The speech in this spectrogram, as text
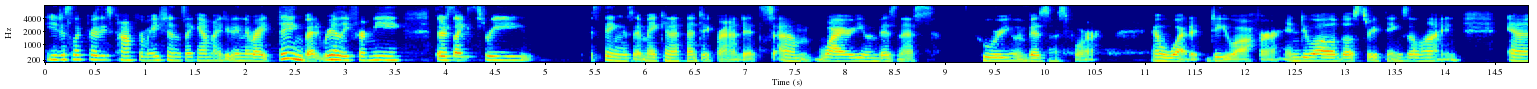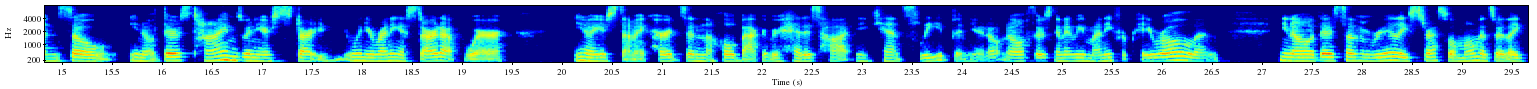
you just look for these confirmations like am i doing the right thing? But really for me there's like three things that make an authentic brand. It's um, why are you in business? Who are you in business for? And what do you offer? And do all of those three things align? And so you know there's times when you're starting when you're running a startup where you know your stomach hurts and the whole back of your head is hot and you can't sleep and you don't know if there's going to be money for payroll and you know there's some really stressful moments or like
